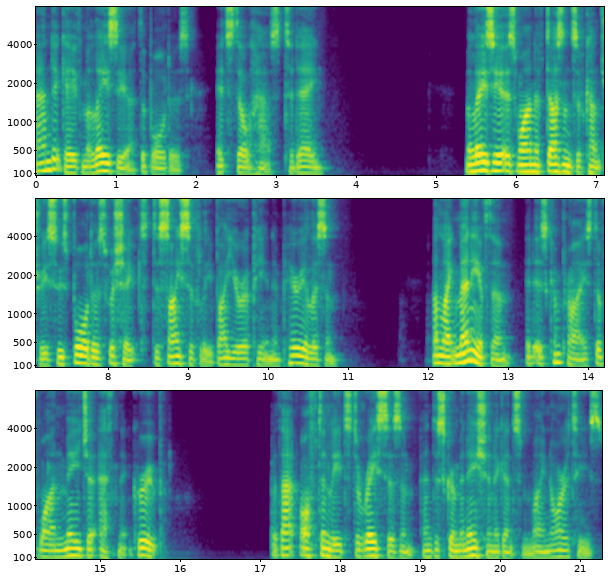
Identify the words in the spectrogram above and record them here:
and it gave Malaysia the borders it still has today. Malaysia is one of dozens of countries whose borders were shaped decisively by European imperialism. Unlike many of them, it is comprised of one major ethnic group. But that often leads to racism and discrimination against minorities.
